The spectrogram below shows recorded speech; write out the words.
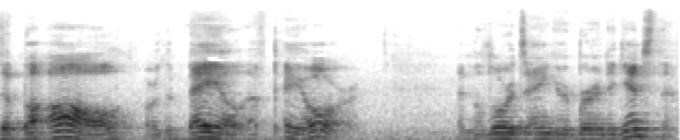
the Baal or the Baal of Peor, and the Lord's anger burned against them.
